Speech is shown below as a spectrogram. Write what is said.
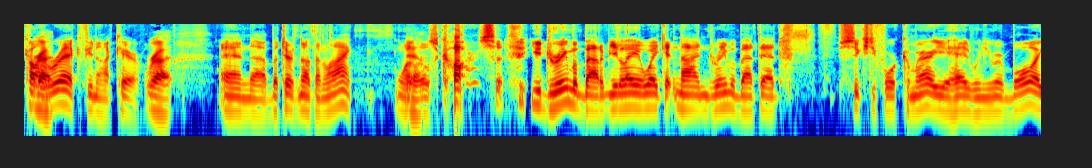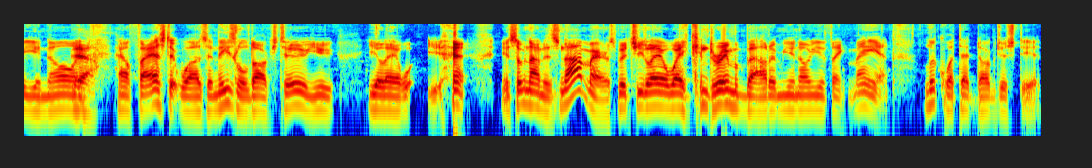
cause Right. a wreck if you're not careful. Right. And uh, but there's nothing like one Yeah. of those cars. you dream about them. You lay awake at night and dream about that 64 Camaro you had when you were a boy. You know, and Yeah. how fast it was. And these little dogs too. You you lay aw- you, sometimes it's nightmares, but you lay awake and dream about them. You know, you think, man, look what that dog just did.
